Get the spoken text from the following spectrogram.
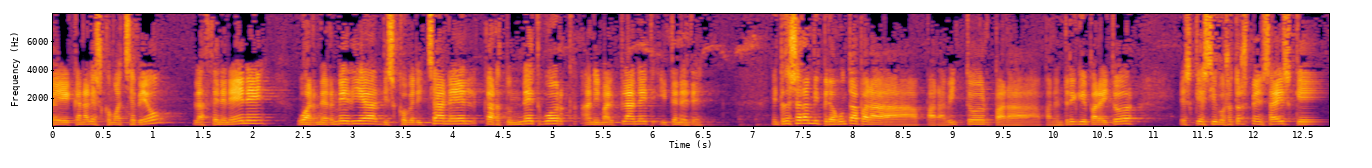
eh, canales como HBO, la CNN, Warner Media, Discovery Channel, Cartoon Network, Animal Planet y TNT. Entonces ahora mi pregunta para, para Víctor, para, para Enrique y para Hitor es que si vosotros pensáis que,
